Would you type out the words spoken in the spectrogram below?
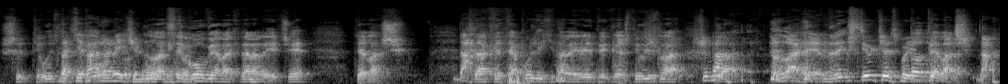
și te uiți La la, chitară Segovia, rece, nu la electronică. Segovia, la chitară rece, te lași. Da. Dacă te apuci de chitară electrică și te uiți la, Și da. la, la Hendrix, Știu ce spui. tot te lași. Da.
